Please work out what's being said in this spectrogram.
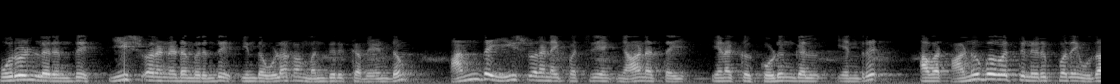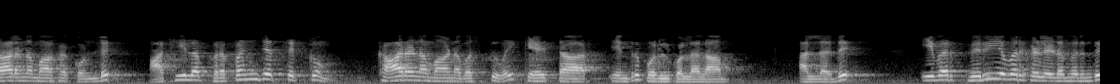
பொருளிலிருந்து ஈஸ்வரனிடமிருந்து இந்த உலகம் வந்திருக்க வேண்டும். அந்த ஈஸ்வரனை பற்றிய ஞானத்தை எனக்கு கொடுங்கள் என்று அவர் அனுபவத்தில் இருப்பதை உதாரணமாக கொண்டு அகில பிரபஞ்சத்திற்கும் காரணமான வஸ்துவை கேட்டார் என்று பொருள் கொள்ளலாம். அல்லது இவர் பெரியவர்களிடமிருந்து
